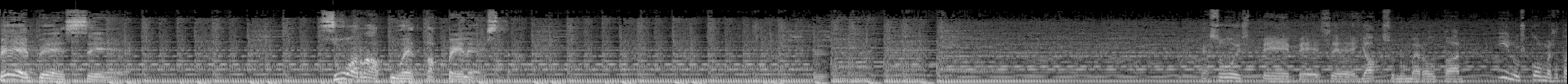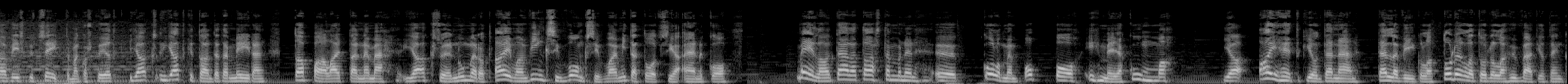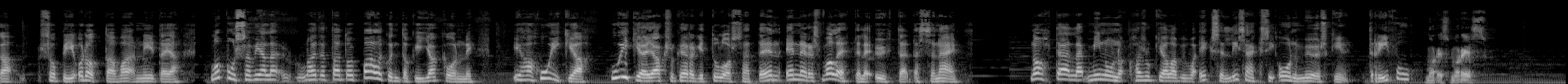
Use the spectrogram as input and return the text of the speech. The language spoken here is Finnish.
BBC. Suoraa puhetta peleistä. Ja soit BBC jakso numeroltaan miinus 357, koska jatketaan tätä meidän tapaa laittaa nämä jaksojen numerot aivan vinksi vonksi, vai mitä Tootsia NK? Meillä on täällä taas tämmönen ö, kolmen poppoa, ihme ja kumma, ja aiheetkin on tänään tällä viikolla todella todella hyvät, jotenka sopii odottaa vaan niitä. Ja lopussa vielä laitetaan toi palkintokin jakoon, niin ihan huikea, huikea jakso kerrankin tulossa, että en, en edes valehtele yhtään tässä näin. No, täällä minun Hasuki Alaviva Excel lisäksi on myöskin Trifu. Moris, moris.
